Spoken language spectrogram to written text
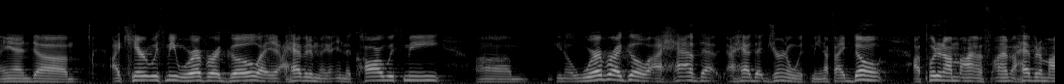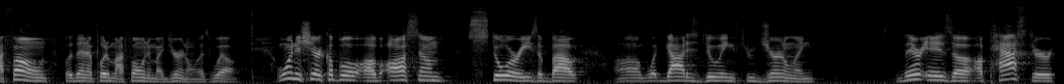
And um, I carry it with me wherever I go. I, I have it in the, in the, car with me. Um, you know, wherever I go, I have that. I have that journal with me. And if I don't, I put it on my. I have it on my phone, but then I put my phone in my journal as well. I wanted to share a couple of awesome stories about uh, what God is doing through journaling there is a, a, pastor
